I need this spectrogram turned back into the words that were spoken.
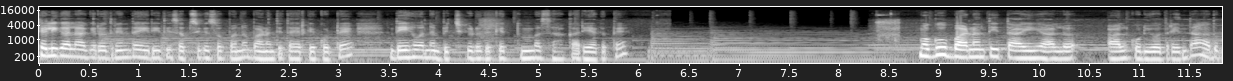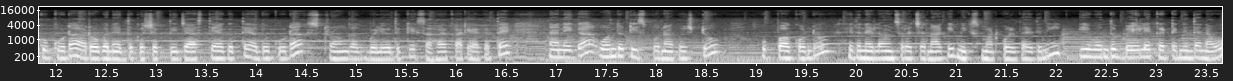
ಚಳಿಗಾಲ ಆಗಿರೋದ್ರಿಂದ ಈ ರೀತಿ ಸಬ್ಸಿಗೆ ಸೊಪ್ಪನ್ನು ಬಾಣಂತಿ ತಯಾರಿಗೆ ಕೊಟ್ಟರೆ ದೇಹವನ್ನು ಬೆಚ್ಚಗಿಡೋದಕ್ಕೆ ತುಂಬ ಸಹಕಾರಿಯಾಗುತ್ತೆ. ಮಗು ಬಾಣಂತಿ ತಾಯಿ ಹಾಲು ಹಾಲು ಕುಡಿಯೋದ್ರಿಂದ ಅದಕ್ಕೂ ಕೂಡ ರೋಗ ನಿರೋಧಕ ಶಕ್ತಿ ಜಾಸ್ತಿ ಆಗುತ್ತೆ, ಅದು ಕೂಡ ಸ್ಟ್ರಾಂಗಾಗಿ ಬೆಳೆಯೋದಕ್ಕೆ ಸಹಕಾರಿಯಾಗುತ್ತೆ. ನಾನೀಗ ಒಂದು ಟೀ ಸ್ಪೂನ್ ಉಪ್ಪು ಹಾಕ್ಕೊಂಡು ಇದನ್ನೆಲ್ಲ ಒಂದ್ಸಲ ಚೆನ್ನಾಗಿ ಮಿಕ್ಸ್ ಮಾಡ್ಕೊಳ್ತಾ ಇದ್ದೀನಿ. ಈ ಒಂದು ಬೇಳೆ ಕಟ್ಟಿನಿಂದ ನಾವು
